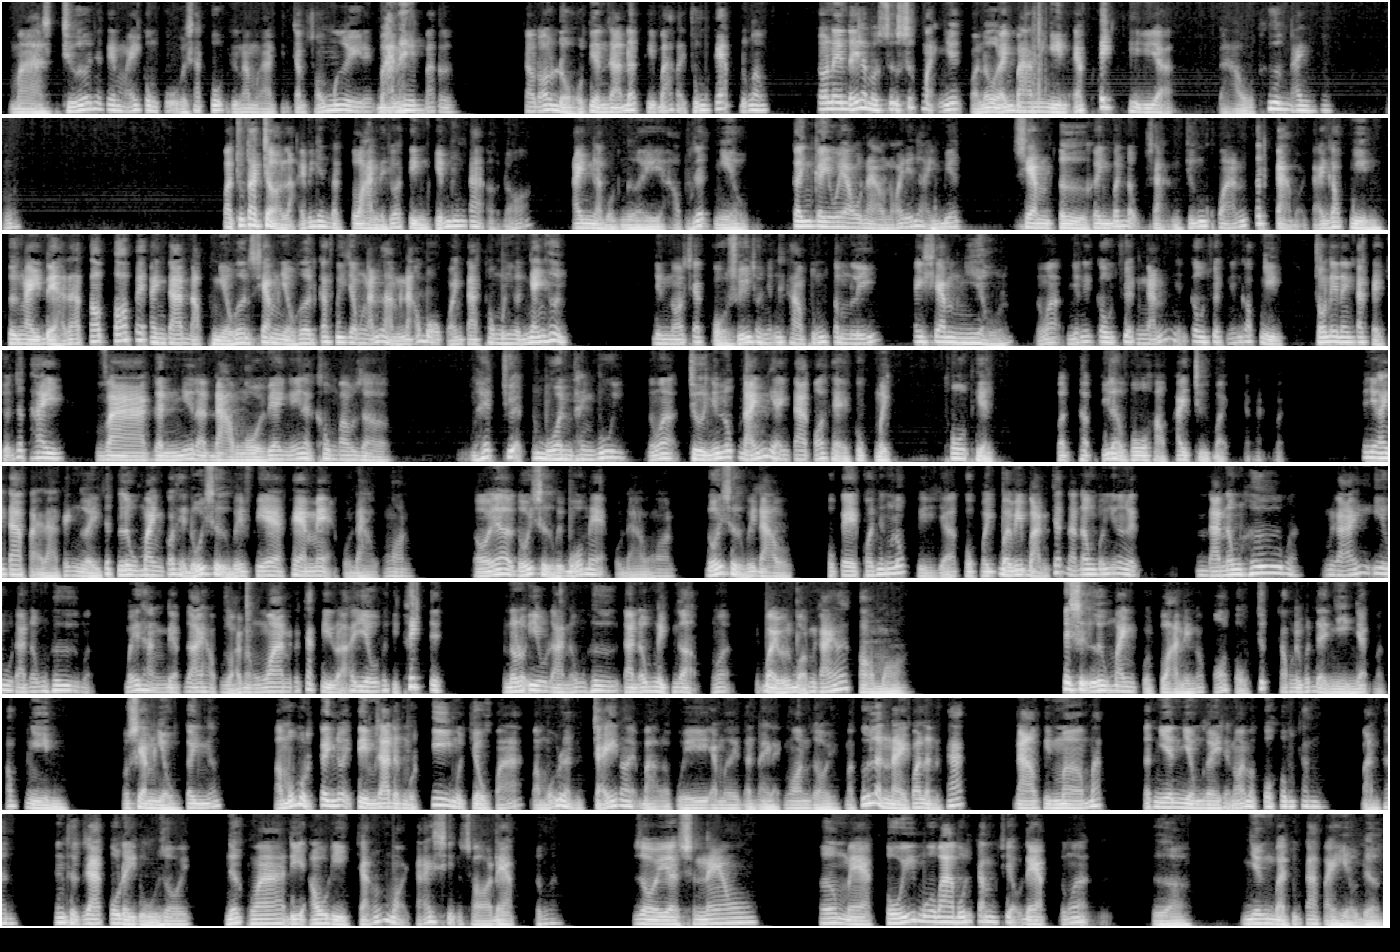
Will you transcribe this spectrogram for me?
mà chứa những cái máy công cụ và sắt vụn từ năm 1960 đấy bán hết bác ơi. Sau đó đổ tiền ra đất thì bác lại trúng kép đúng không? Cho nên đấy là một sự sức mạnh ấy. Còn đâu đánh 30.000 FX thì à, đào thương anh và chúng ta trở lại với nhân vật toàn để chúng ta tìm kiếm chúng ta ở đó. Anh là một người học rất nhiều. Kênh KOL nào nói đến là anh biết xem từ kênh bất động sản chứng khoán, tất cả mọi cái góc nhìn. Từ ngày đẻ ra top top ấy, anh ta đọc nhiều hơn, xem nhiều hơn, các video ngắn làm não bộ của anh ta thông minh hơn, nhanh hơn. Nhưng nó sẽ cổ suý cho những thao túng tâm lý. Anh xem nhiều đúng không ạ? Những cái câu chuyện ngắn, những câu chuyện, những góc nhìn. Cho nên anh ta kể chuyện rất hay. Và gần như là đào ngồi với anh ấy là không bao giờ hết chuyện buồn thành vui, đúng không ạ? Trừ những lúc đánh thì anh ta có thể cục mịch, thô thiển vẫn thậm chí là vô học hay trừ bệnh chẳng hạn vậy. Thế nhưng anh ta phải là cái người rất lưu manh có thể đối xử với phe phe mẹ của đào ngon. Đối đối xử với bố mẹ của đào ngon. Đối xử với đào ok có những lúc thì uh, cục mình bởi vì bản chất đàn ông có những người đàn ông hư mà gái yêu đàn ông hư mà. Mấy thằng đẹp trai học giỏi mà ngoan có chắc gì đã yêu nó chỉ thích thôi nó nó yêu đàn ông hư đàn ông nghịch ngợm đúng không ạ? Bởi vì bọn gái nó tò mò cái sự lưu manh của toàn thì nó có tổ chức trong cái vấn đề nhìn nhận và góc nhìn. Nó xem nhiều kênh lắm. Và mỗi một kênh nó lại tìm ra được một key một chìa khóa và mỗi lần cháy nó lại bảo là ui em ơi lần này lại ngon rồi. Mà cứ lần này qua lần khác đào thì mờ mắt. Tất nhiên nhiều người sẽ nói mà cô không chăm bản thân. Nhưng thực ra cô đầy đủ rồi. Nước hoa đi Audi trắng mọi cái xịn sò đẹp đúng không? Rồi uh, Chanel Hermes túi mua ba bốn trăm triệu đẹp đúng không ạ? Thừa nhưng mà chúng ta phải hiểu được,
